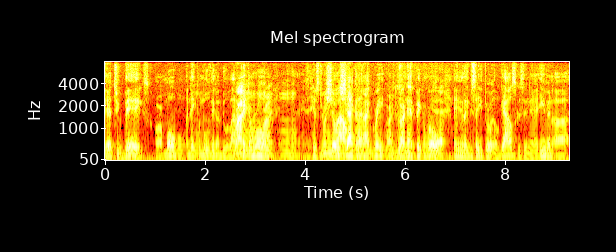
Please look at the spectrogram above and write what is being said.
their two bigs are mobile and they can move. They're going to do a lot Right, of pick and roll. right. History Bring shows them Shaq yeah. is not great Right. regarding that pick and roll. Yeah. And like you say, you throw Ilgauskas in there. Even uh,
